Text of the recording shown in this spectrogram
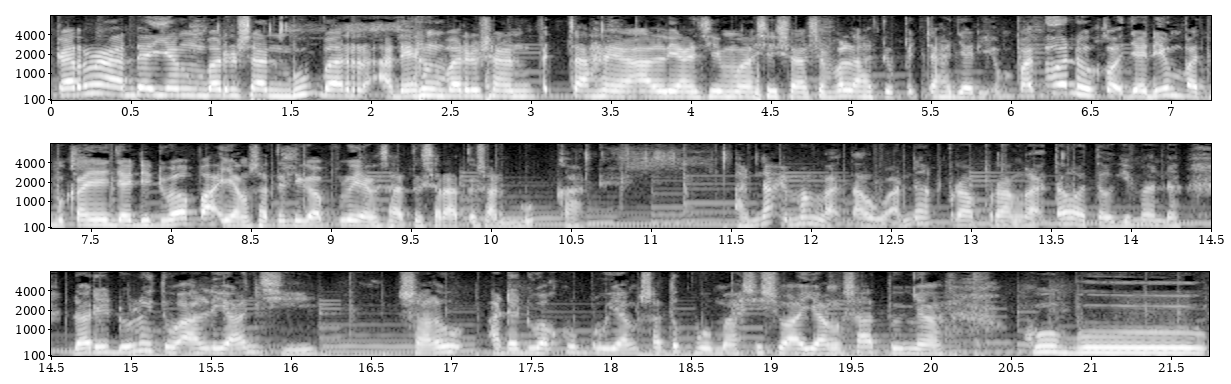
karena ada yang barusan bubar, ada yang barusan pecah ya aliansi mahasiswa sebelah tuh pecah jadi empat. Waduh kok jadi empat? Bukannya jadi dua pak, yang satu tiga puluh, yang satu seratusan? Bukan. Anda emang nggak tahu, Anda pura-pura nggak tahu atau gimana? Dari dulu itu aliansi selalu ada dua kubu. Yang satu kubu mahasiswa yang satunya kubu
